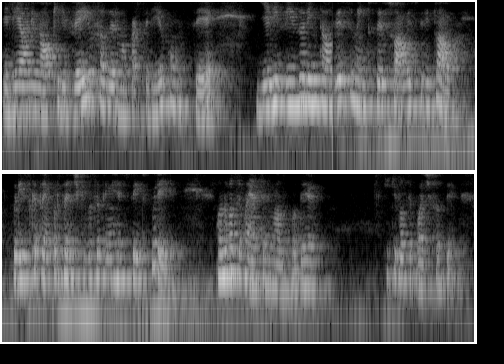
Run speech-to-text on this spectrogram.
Ele é um animal que ele veio fazer uma parceria com você e ele visa orientar o crescimento pessoal e espiritual. Por isso que é tão importante que você tenha respeito por ele. Quando você conhece o animal do poder, o que, que você pode fazer?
